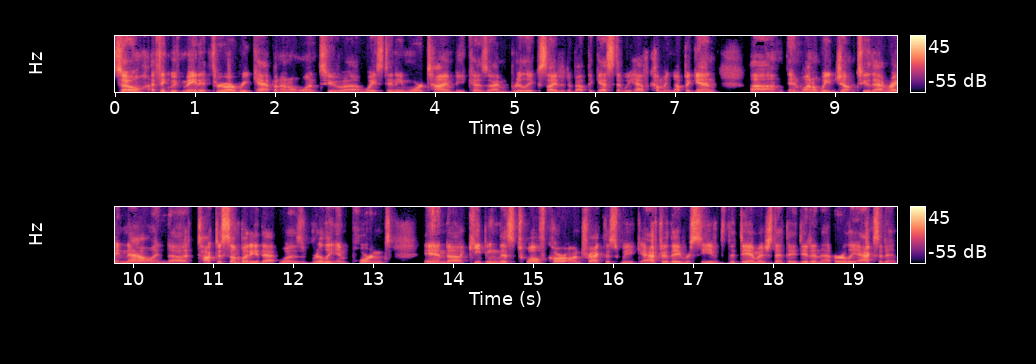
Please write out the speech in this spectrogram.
So I think we've made it through our recap, and I don't want to uh, waste any more time because I'm really excited about the guests that we have coming up again. Uh, and why don't we jump to that right now and uh, talk to somebody that was really important in uh, keeping this 12 car on track this week after they received the damage that they did in that early accident,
